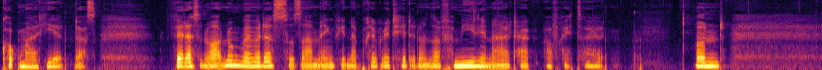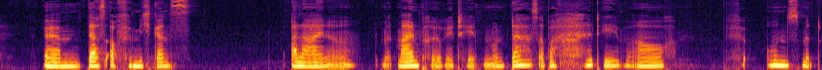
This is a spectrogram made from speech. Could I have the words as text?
guck mal hier, das. Wäre das in Ordnung, wenn wir das zusammen irgendwie in der Priorität in unserem Familienalltag aufrechterhalten? Und ähm, das auch für mich ganz alleine mit meinen Prioritäten. Und das aber halt eben auch für uns mit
